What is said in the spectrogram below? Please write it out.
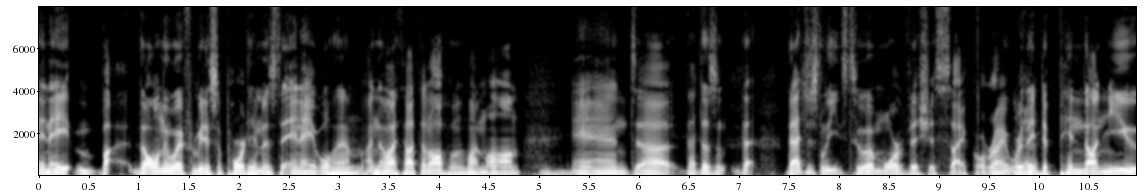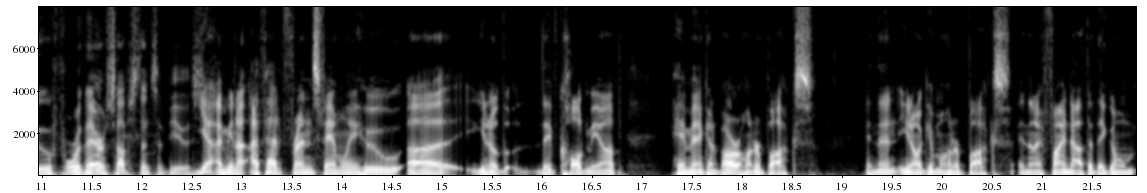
enable. But the only way for me to support him is to enable him. Mm-hmm. I know I thought that often with my mom, and uh, that doesn't that that just leads to a more vicious cycle, right? Where they depend on you for their substance abuse. Yeah, I mean, I- I've had friends, family who, uh, you know, th- they've called me up, hey man, can I borrow a hundred bucks? And then, you know, I'll give them a hundred bucks, and then I find out that they go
